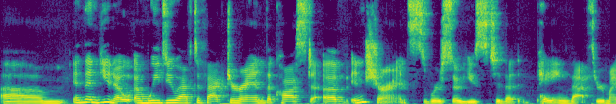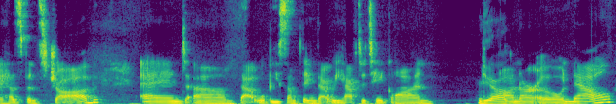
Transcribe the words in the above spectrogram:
Um, and then you know, and we do have to factor in the cost of insurance. We're so used to the, paying that through my husband's job, and um, that will be something that we have to take on Yeah. on our own now.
